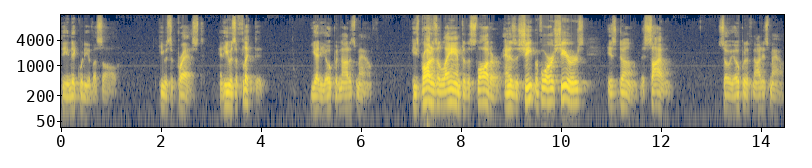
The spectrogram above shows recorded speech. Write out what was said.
the iniquity of us all. He was oppressed, and he was afflicted, yet he opened not his mouth. He's brought as a lamb to the slaughter, and as a sheep before her shearers is dumb, is silent. So he openeth not his mouth.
